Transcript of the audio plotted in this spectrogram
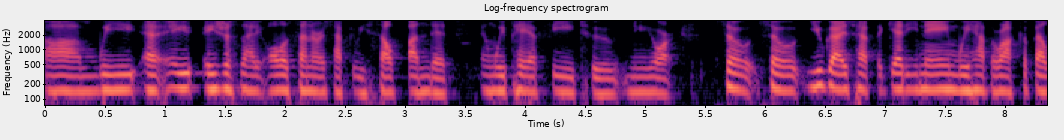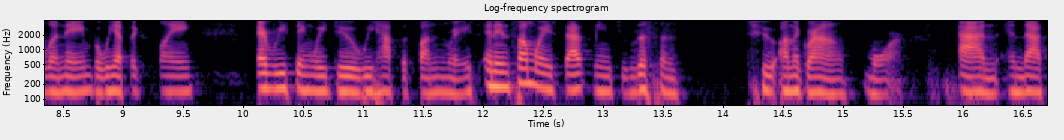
Um, we, at Asia Society, all the centers have to be self-funded and we pay a fee to New York. So, so you guys have the Getty name, we have the Rockefeller name, but we have to explain everything we do, we have to fundraise. And in some ways that means you listen to on the ground more. And, and that,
